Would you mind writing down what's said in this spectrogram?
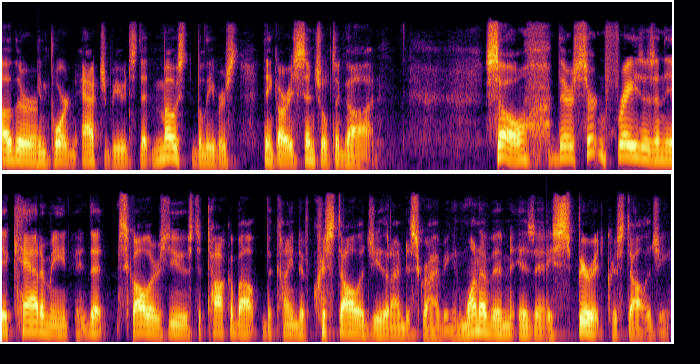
other important attributes that most believers think are essential to God. So, there are certain phrases in the academy that scholars use to talk about the kind of Christology that I'm describing, and one of them is a spirit Christology.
